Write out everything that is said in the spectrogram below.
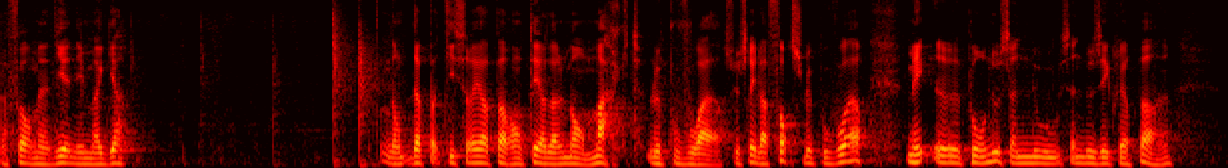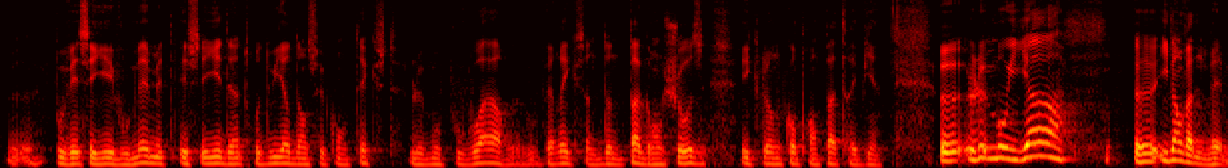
la forme indienne et maga, qui serait apparenté à l'allemand Macht, le pouvoir. Ce serait la force, le pouvoir, mais euh, pour nous, ça ne nous, ça ne nous éclaire pas. Hein. Euh, vous pouvez essayer vous-même, essayer d'introduire dans ce contexte le mot pouvoir. Vous verrez que ça ne donne pas grand-chose et que l'on ne comprend pas très bien. Euh, le mot ya, il en va de même.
